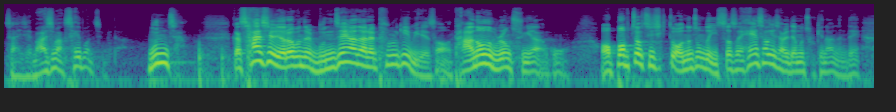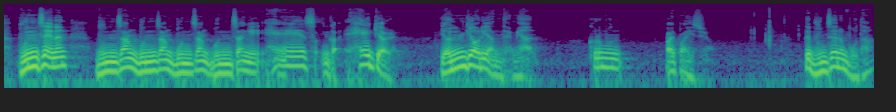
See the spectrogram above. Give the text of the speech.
자, 이제 마지막 세 번째입니다. 문장. 그러니까 사실 여러분들 문제 하나를 풀기 위해서 단어도 물론 중요하고 어법적 지식도 어느 정도 있어서 해석이 잘 되면 좋긴 하는데 문제는 문장, 문장, 문장, 문장의 해석, 그러니까 해결, 연결이 안 되면 그러면 빠이빠이죠. 근데 문제는 뭐다?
